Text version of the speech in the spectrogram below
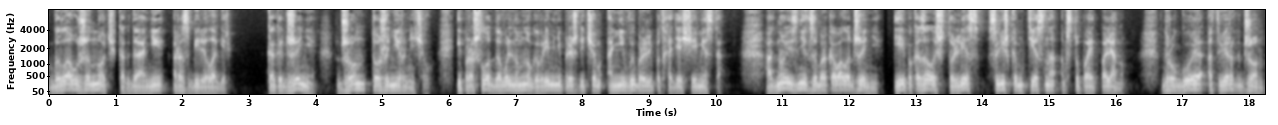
Была уже ночь, когда они разбили лагерь. Как и Дженни, Джон тоже нервничал, и прошло довольно много времени, прежде чем они выбрали подходящее место. Одно из них забраковало Дженни. Ей показалось, что лес слишком тесно обступает поляну. Другое отверг Джон,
